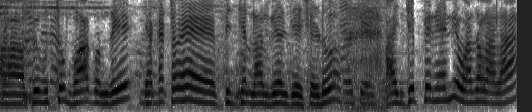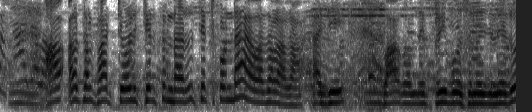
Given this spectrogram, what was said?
ఆ, ప్రభుత్వం బాగుంది. ఎక్కటమే పింఛన్ నాలుగేళ్ళు చేశాడు. ఆయన చెప్పినవన్నీ వదలాలా. అవతల పార్టీ వాళ్ళు తిడుతున్నారు తిట్టకుండా వదలాలా. అది బాగుంది ఫ్రీ బస్సులు ఇది లేదు.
